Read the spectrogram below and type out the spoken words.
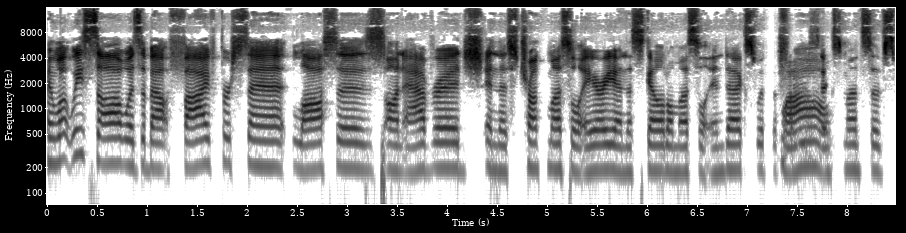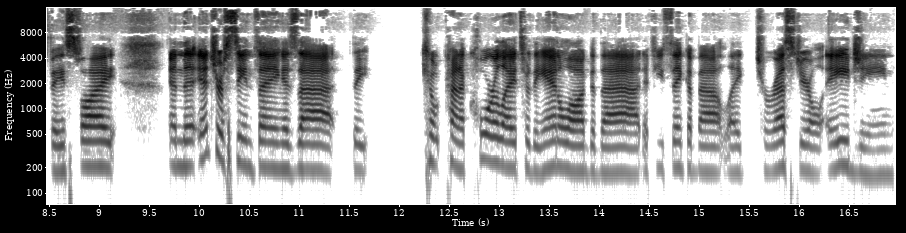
And what we saw was about 5% losses on average in this trunk muscle area and the skeletal muscle index with the Wow. 46 months of spaceflight. And the interesting thing is that the kind of correlates or the analog to that, if you think about like terrestrial aging,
